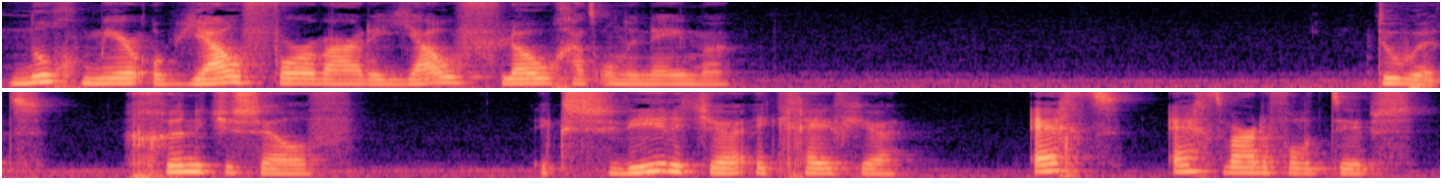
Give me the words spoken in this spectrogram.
Nog meer op jouw voorwaarden, jouw flow gaat ondernemen. Doe het. Gun het jezelf. Ik zweer het je, ik geef je echt, echt waardevolle tips.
